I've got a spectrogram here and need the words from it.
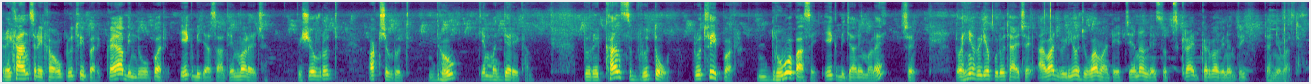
રેખાંશ રેખાઓ પૃથ્વી પર કયા બિંદુઓ પર એકબીજા સાથે મળે છે? વિષુવવૃત્ત, અક્ષવૃત્ત, ધ્રુવ કે મધ્યરેખા? તો રેખાંશ વૃત્તો પૃથ્વી પર ધ્રુવો પાસે એકબીજાને મળે છે. તો અહીંયા વીડિયો પૂરો થાય છે. આવા જ વીડિયો જોવા માટે ચેનલને સબસ્ક્રાઈબ કરવા વિનંતી. ધન્યવાદ.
